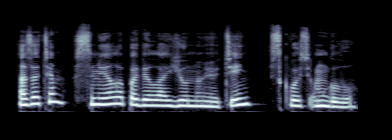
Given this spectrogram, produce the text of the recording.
а затем смело повела юную тень сквозь мглу.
